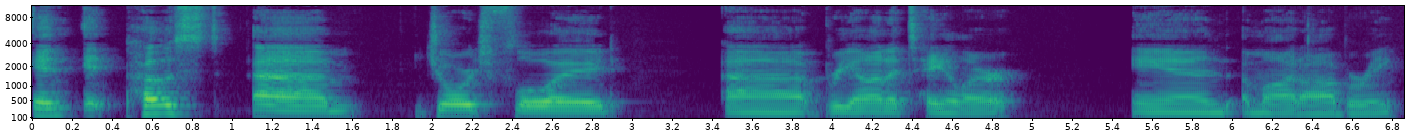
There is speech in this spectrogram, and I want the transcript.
in it post um, George Floyd, uh, Breonna Taylor, and Ahmaud Arbery.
